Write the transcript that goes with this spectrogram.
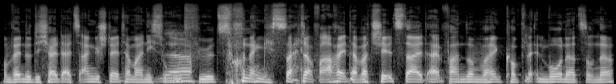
Und wenn du dich halt als Angestellter mal nicht so ja. gut fühlst, und dann gehst du halt auf Arbeit, aber chillst du halt einfach nur mal einen kompletten Monat so, ne?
